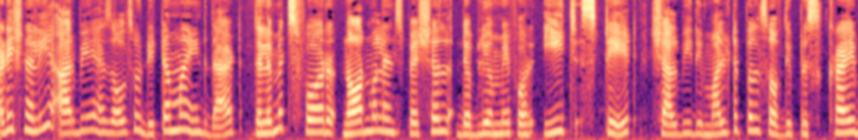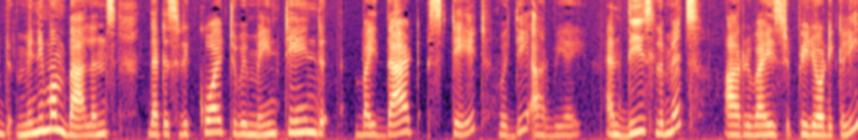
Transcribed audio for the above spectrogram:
Additionally, RBI has also determined that the limits for normal and special WMA for each state shall be the multiples of the prescribed minimum balance that is required to be maintained by that state with the RBI. And these limits are revised periodically.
